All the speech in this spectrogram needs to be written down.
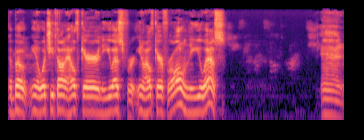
about you know what she thought of healthcare in the U.S. for you know healthcare for all in the U.S. And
